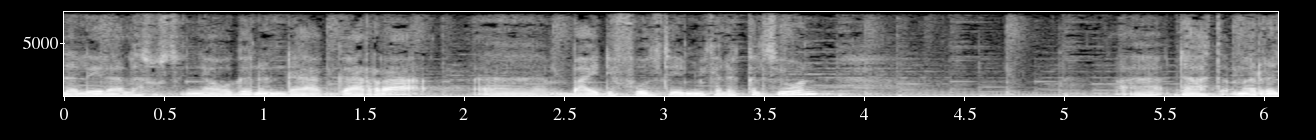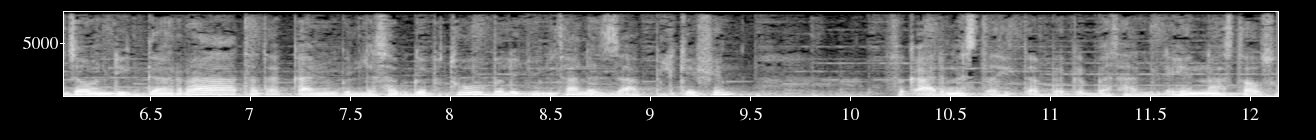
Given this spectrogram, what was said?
ለሌላ ለሶስተኛ ወገን እንዳያጋራ by default የሚከለክል ሲሆን መረጃው እንዲጋራ ተጠቃሚው ግለሰብ ገብቶ በልዩ ሁኔታ ለዛ application ፍቃድ መስጠት ይጠበቅበታል። ይህን አስታውሶ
